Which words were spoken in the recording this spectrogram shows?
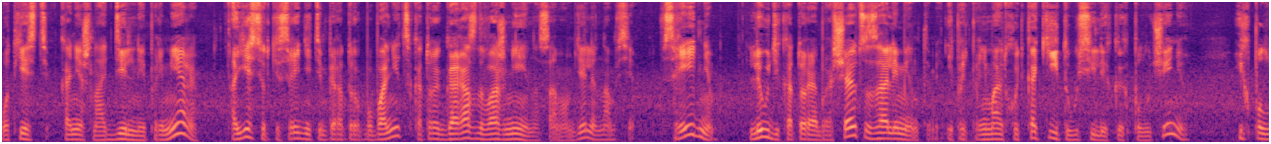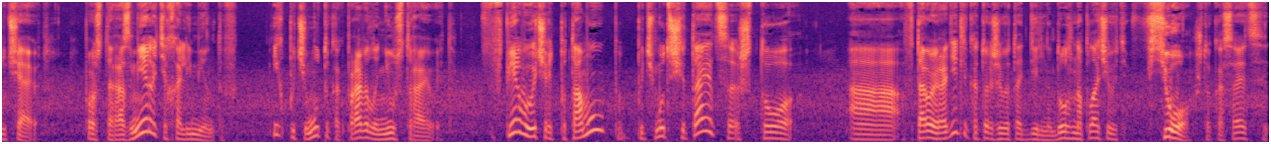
Вот есть, конечно, отдельные примеры, а есть все-таки средняя температура по больнице, которая гораздо важнее на самом деле нам всем. В среднем люди, которые обращаются за алиментами и предпринимают хоть какие-то усилия к их получению, их получают. Просто размер этих алиментов их почему-то, как правило, не устраивает. В первую очередь потому, почему-то считается, что а, второй родитель, который живет отдельно, должен оплачивать все, что касается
